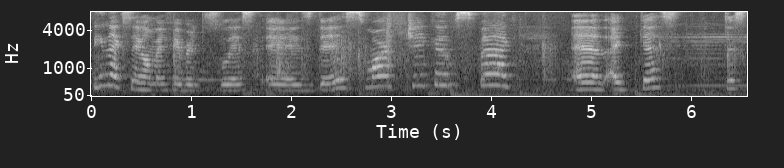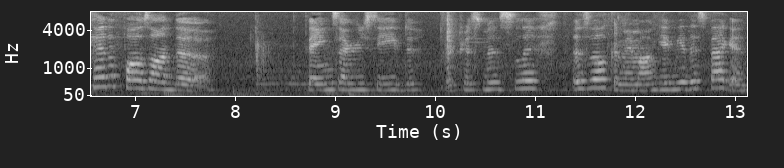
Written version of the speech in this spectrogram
The next thing on my favorites list is this Marc Jacobs bag and I guess this kind of falls on the things I received Christmas list as well because my mom gave me this bag and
